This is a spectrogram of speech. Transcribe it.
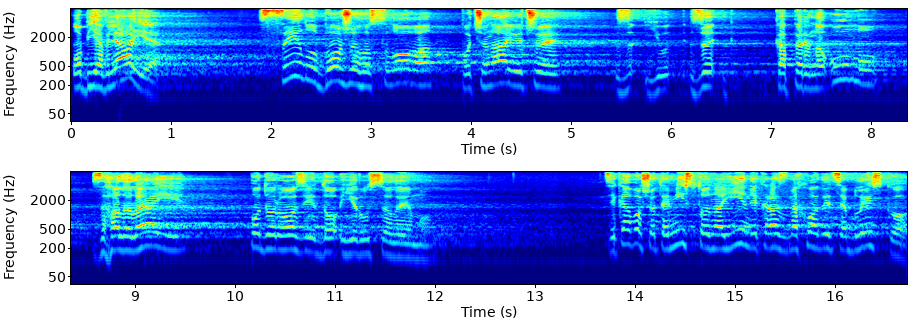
об'являє силу Божого Слова, починаючи з, з Капернауму, з Галилеї по дорозі до Єрусалиму. Цікаво, що те місто Наїн якраз знаходиться близько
